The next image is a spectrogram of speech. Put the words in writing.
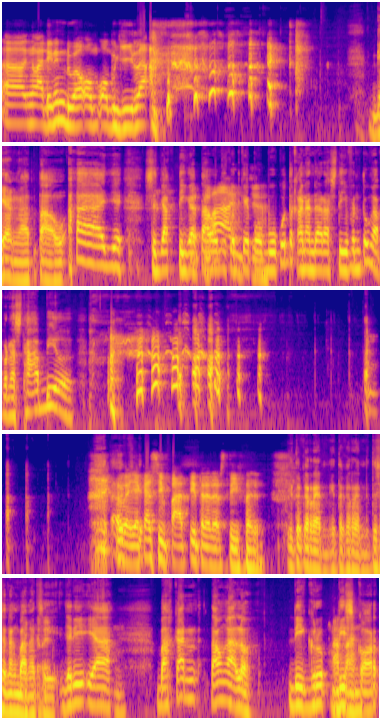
uh, ngeladenin dua om-om gila. Dia nggak tahu aja. Sejak tiga tahun ikut kepo buku, tekanan darah Steven tuh nggak pernah stabil. Kebanyakan simpati terhadap Steven. Itu keren, itu keren. Itu senang banget sih. Jadi ya bahkan tahu nggak loh di grup Apaan? Discord,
